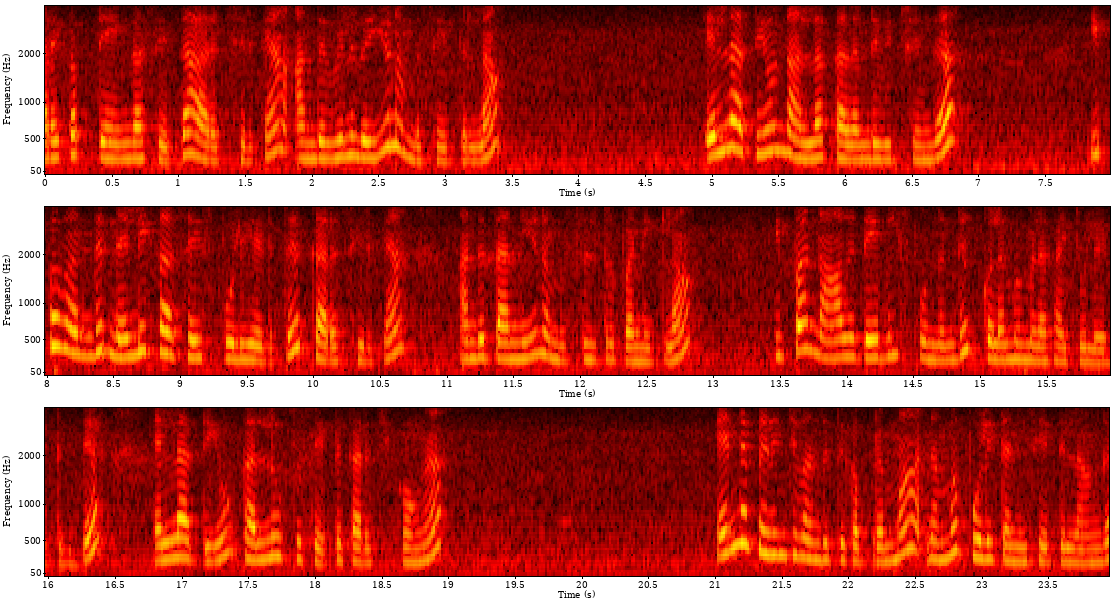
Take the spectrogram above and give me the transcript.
அரை கப் தேங்காய் சேர்த்து அரைச்சிருக்கேன். அந்த விழுதையும் நம்ம சேர்த்துடலாம். எல்லாத்தையும் நல்லா கலந்து விட்டுருங்க. இப்போ வந்து நெல்லிக்காய் சைஸ் புளி எடுத்து கரைச்சிருக்கேன். அந்த தண்ணியும் நம்ம ஃபில்ட்ரு பண்ணிக்கலாம். இப்போ நாலு டேபிள் ஸ்பூன் வந்து குழம்பு மிளகாய் தூள் எடுத்துக்கிட்டு எல்லாத்தையும் கல் உப்பு சேர்த்து கரைச்சிக்கோங்க. எண்ணெய் பிரிஞ்சு வந்ததுக்கப்புறமா நம்ம புளி தண்ணி சேர்த்துலாங்க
